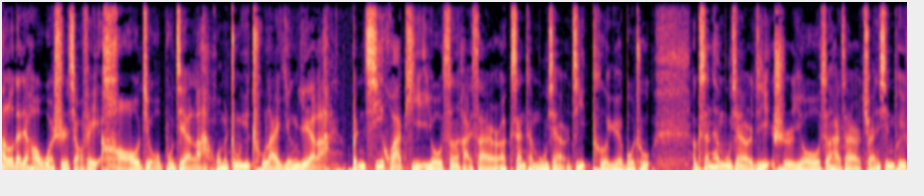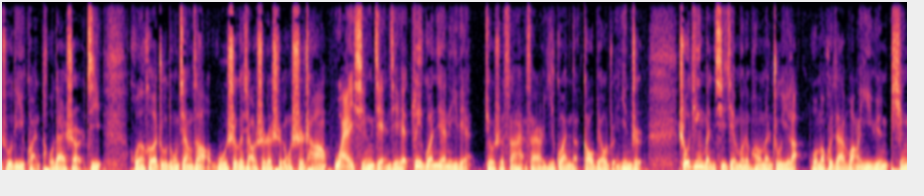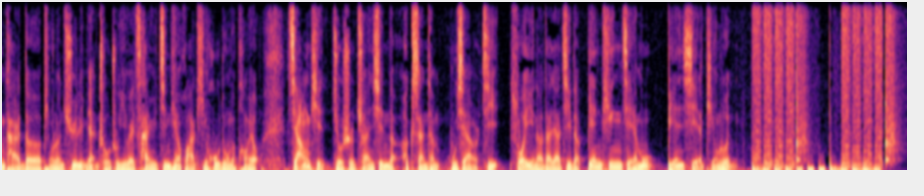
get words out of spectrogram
Hello，大家好，我是小飞，好久不见了，我们终于出来营业了。本期话题由森海塞尔 Accentum 无线耳机特约播出。Accentum 无线耳机是由森海塞尔全新推出的一款头戴式耳机，混合主动降噪，五十个小时的使用时长，外形简洁，最关键的一点就是森海塞尔一贯的高标准音质。收听本期节目的朋友们注意了，我们会在网易云平台的评论区里面抽出一位参与今天话题互动的朋友，奖品就是全新的 Accentum 无线耳机。所以呢，大家记得边听节目边写评论。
